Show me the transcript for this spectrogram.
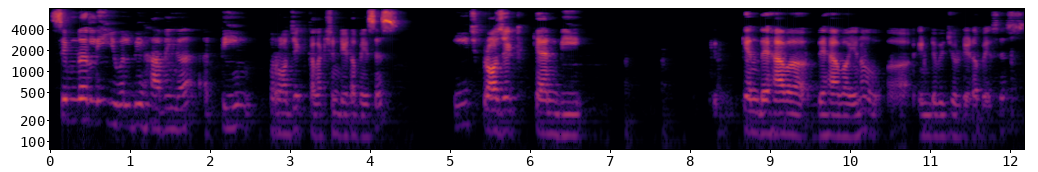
Similarly you will be having a, a team project collection databases. Each project can be can they have a they have a you know uh, individual databases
